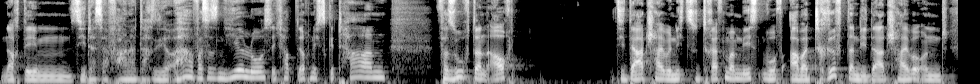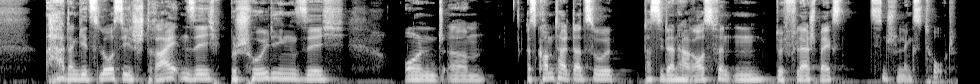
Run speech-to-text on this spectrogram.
nachdem sie das erfahren hat, dachte sie, ah, was ist denn hier los? Ich habe dir auch nichts getan. Versucht dann auch die Dartscheibe nicht zu treffen beim nächsten Wurf, aber trifft dann die Dartscheibe und ah, dann geht's los. Sie streiten sich, beschuldigen sich und ähm, es kommt halt dazu, dass sie dann herausfinden durch Flashbacks, die sind schon längst tot.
